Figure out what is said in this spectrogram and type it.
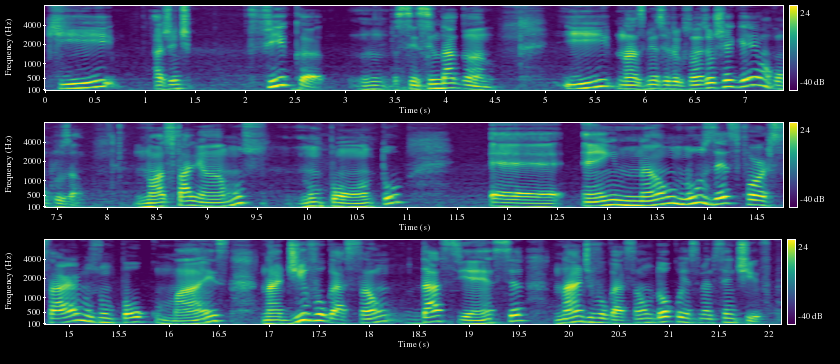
que a gente fica hum, assim, se indagando. E nas minhas reflexões eu cheguei a uma conclusão. Nós falhamos num ponto é, em não nos esforçarmos um pouco mais na divulgação da ciência, na divulgação do conhecimento científico.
